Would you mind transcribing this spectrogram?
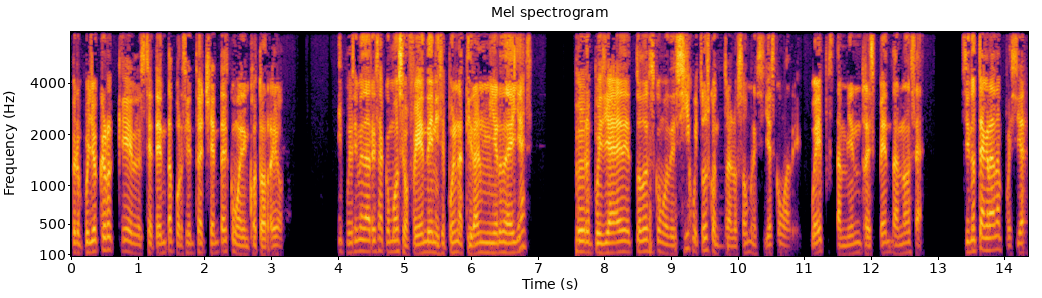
pero pues yo creo que el 70%, 80% es como de cotorreo. Y pues sí me da risa cómo se ofenden y se ponen a tirar mierda a ellas. Pero pues ya todo es como de, sí, güey, todos contra los hombres. Y es como de, güey, pues también respeta, ¿no? O sea, si no te agrada, pues ya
